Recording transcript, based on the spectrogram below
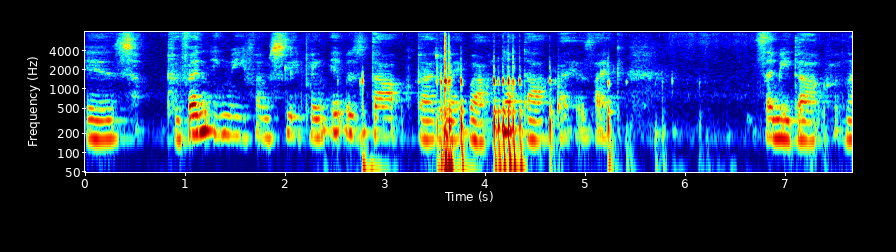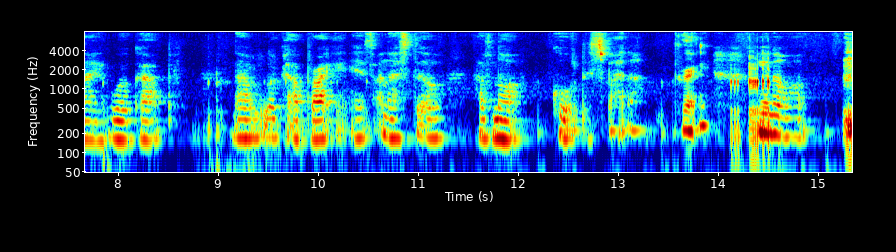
is preventing me from sleeping. It was dark, by the way. Well, not dark, but it was like semi dark when I woke up. Now look how bright it is, and I still have not caught this spider. Great. You know what?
